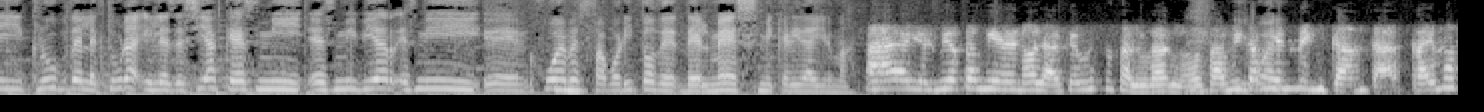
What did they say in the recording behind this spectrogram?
Hay club de lectura y les decía que es mi es mi vier, es mi eh, jueves favorito del mes, mi querida Irma. Ay, el mío también, hola, qué gusto saludarlos. A mí también me encanta. Traemos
